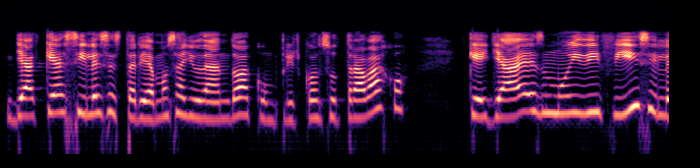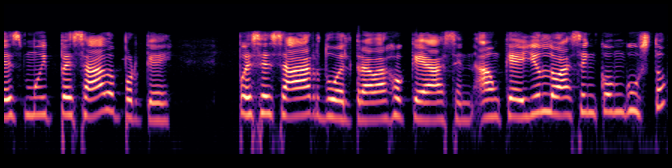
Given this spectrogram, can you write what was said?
ya que así les estaríamos ayudando a cumplir con su trabajo, que ya es muy difícil, es muy pesado, porque pues es arduo el trabajo que hacen, aunque ellos lo hacen con gusto,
